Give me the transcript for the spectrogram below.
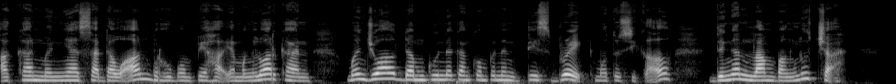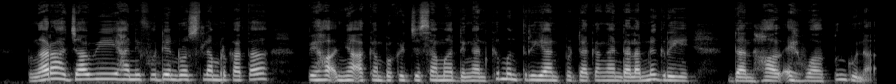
akan menyiasat dakwaan berhubung pihak yang mengeluarkan, menjual dan menggunakan komponen disc brake motosikal dengan lambang lucah. Pengarah Jawi Hanifuddin Roslan berkata pihaknya akan bekerjasama dengan Kementerian Perdagangan Dalam Negeri dan Hal Ehwal Pengguna.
